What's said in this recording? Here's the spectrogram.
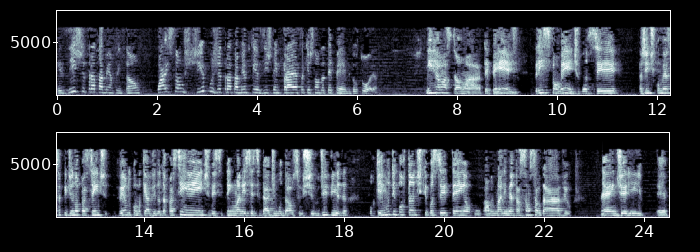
Existe tratamento, então, Quais são os tipos de tratamento que existem para essa questão da TPM, doutora? Em relação à TPM, principalmente você a gente começa pedindo ao paciente, vendo como é a vida da paciente, ver se tem uma necessidade de mudar o seu estilo de vida, porque é muito importante que você tenha uma alimentação saudável, né, ingerir é,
